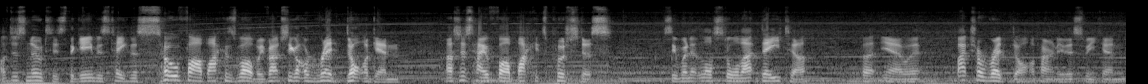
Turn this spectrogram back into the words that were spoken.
I've just noticed the game has taken us so far back as well. We've actually got a red dot again. That's just how far back it's pushed us. See, when it lost all that data. But yeah, we're back to a red dot apparently this weekend.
